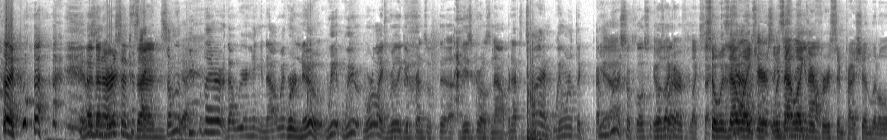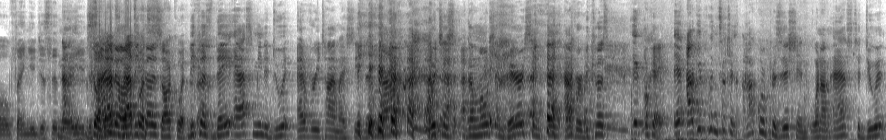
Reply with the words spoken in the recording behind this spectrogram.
like, what? And then ever embarrassing since 'cause, then, like, some of the yeah. people there that we were hanging out with we're new. We, we, we're like really good friends with the, these girls now, but at the time we weren't the. I mean, we were so close with it was them. like our like second. So was that Yeah, like was your was that like your out. first impression little thing you just did No, there? You So decided- that's- kind of, that's what because, stuck with because them. they asked me to do it every time I see them now, which is the most embarrassing thing ever. Because it, okay, it, I get put in such an awkward position when I'm asked to do it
